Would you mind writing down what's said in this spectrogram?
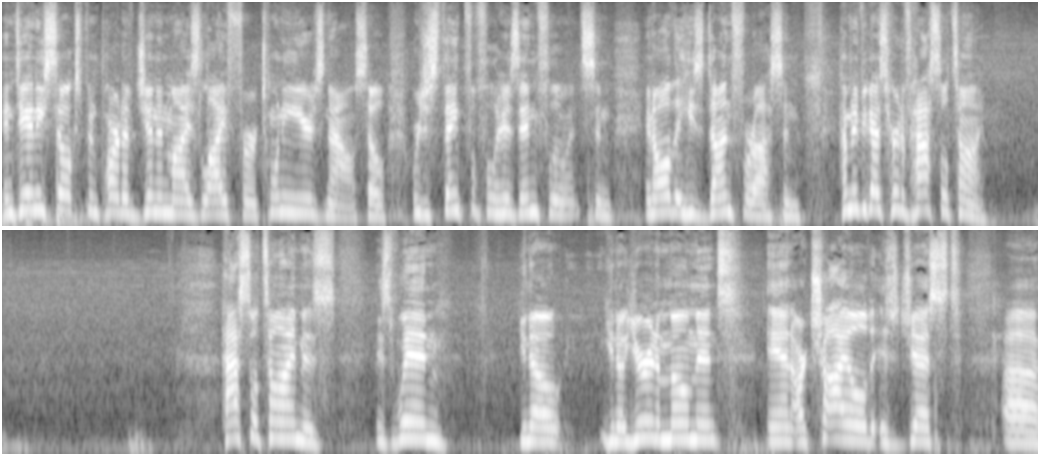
and Danny Silk's been part of Jen and my's life for 20 years now. So we're just thankful for his influence and, and all that he's done for us. And how many of you guys heard of hassle time? Hassle time is, is when, you know, you know, you're in a moment and our child is just uh,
